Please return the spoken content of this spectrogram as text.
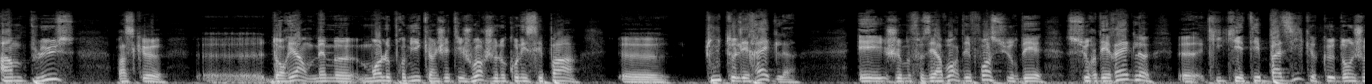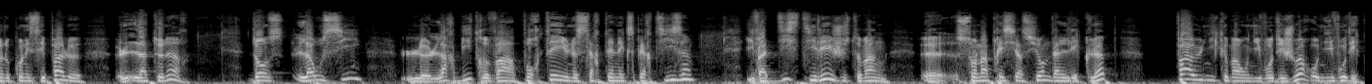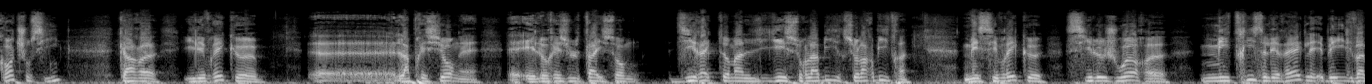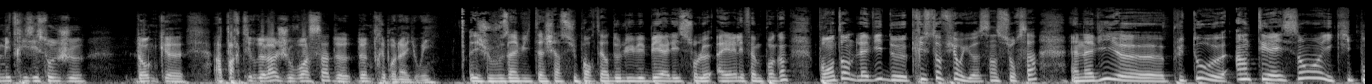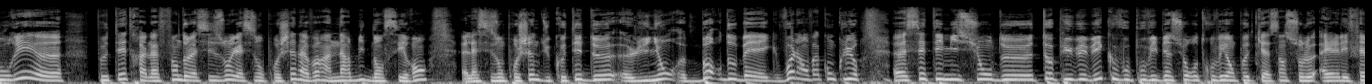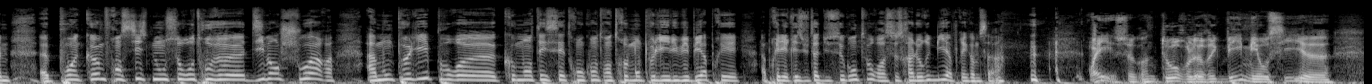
En plus, parce que Dorian, même moi le premier, quand j'étais joueur, je ne connaissais pas toutes les règles et je me faisais avoir des fois sur des sur des règles euh, qui, qui étaient basiques que dont je ne connaissais pas le la teneur. Donc là aussi, l'arbitre va apporter une certaine expertise. Il va distiller justement euh, son appréciation dans les clubs, pas uniquement au niveau des joueurs, au niveau des coachs aussi, car euh, il est vrai que la pression et le résultat ils sont directement lié sur l'arbitre. Mais c'est vrai que si le joueur euh, maîtrise les règles, eh il va maîtriser son jeu. Donc, euh, à partir de là, je vois ça d'un très bon œil, oui. Et je vous invite, un cher supporter de l'UBB, à aller sur le ARLFM.com pour entendre l'avis de Christophe Furios hein, sur ça. Un avis euh, plutôt intéressant et qui pourrait peut-être à la fin de la saison et la saison prochaine avoir un arbitre dans ses rangs euh, la saison prochaine du côté de euh, l'Union Bordeaux-Bègles. Voilà, on va conclure euh, cette émission de Top UBB que vous pouvez bien sûr retrouver en podcast hein, sur le ARLFM.com. Francis, nous on se retrouve dimanche soir à Montpellier pour commenter cette rencontre entre Montpellier et l'UBB après après les résultats du second tour. Ce sera le rugby après comme ça. oui, second tour, le rugby, mais aussi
